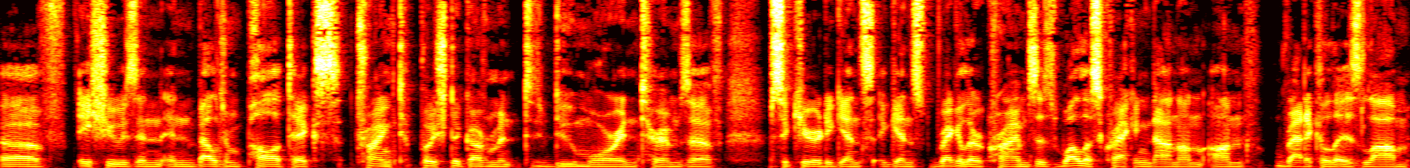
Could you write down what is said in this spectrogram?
of issues in, in Belgian politics trying to push the government to do more in terms of security against against regular crimes as well as cracking down on, on radical Islam.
